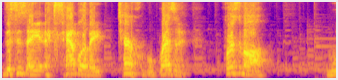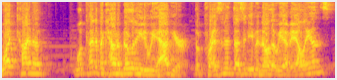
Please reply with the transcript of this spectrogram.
This is a example of a terrible president. First of all, what kind of what kind of accountability do we have here? The president doesn't even know that we have aliens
